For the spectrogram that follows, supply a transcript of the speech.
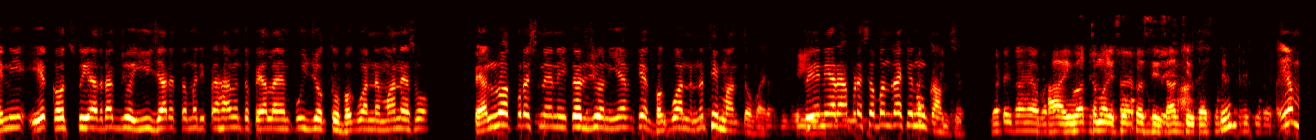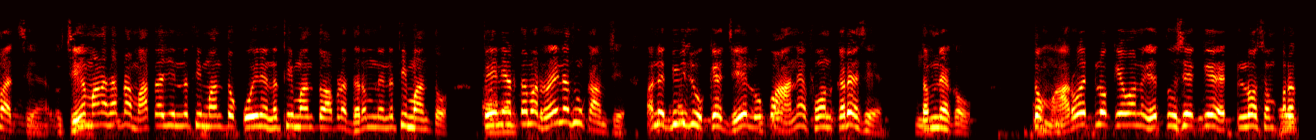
એની એક વસ્તુ યાદ રાખજો ઈ જયારે તમારી પાસે આવે ને તો પેલા એમ પૂછજો કે તું ભગવાનને માને છો? પહેલો જ પ્રશ્ન એની કરજો ને એમ કે ભગવાનને નથી માનતો ભાઈ. તો એની યાર આપણે સંબંધ રાખીને શું કામ છે? હા એ વાત તમારી ચોક્કસ સાચી વાત છે. એમ વાત છે. જે માણસ આપણા માતાજી નથી માનતો કોઈને નથી માનતો આપણા ધર્મને નથી માનતો તો એની યાર તમારે રહીને શું કામ છે? અને બીજું કે જે લોકો આને ફોન કરે છે તમને કહું તો મારો એટલો કહેવાનો હેતુ છે કે એટલો સંપર્ક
